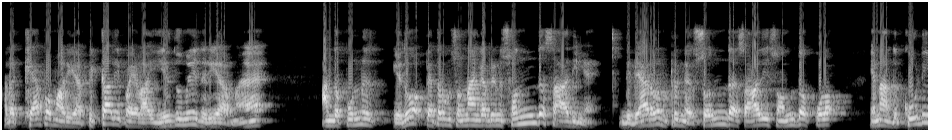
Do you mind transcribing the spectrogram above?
அந்த கேப்ப மாறியா பிக்காளி பயலா எதுவுமே தெரியாம அந்த பொண்ணு ஏதோ பெத்தவங்க சொன்னாங்க அப்படின்னு சொந்த சாதிங்க. இது வேற விட்டுருங்க. சொந்த சாதி சொந்த குலம். ஏன்னா அந்த கொடி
